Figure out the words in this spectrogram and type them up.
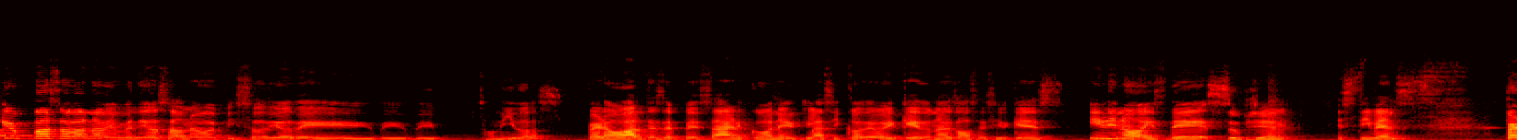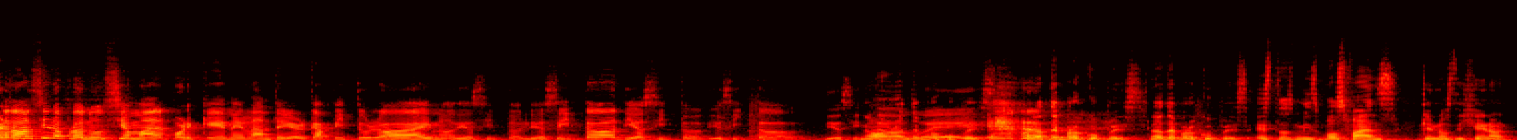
¿qué pasa, banda? Bienvenidos a un nuevo episodio de, de, de Sonidos. Pero antes de empezar con el clásico de hoy, que de una vez vamos a decir que es Illinois de Subgen Stevens. Perdón si lo pronuncio mal porque en el anterior capítulo, ay no, Diosito, Diosito, Diosito, Diosito, Diosito. No, no te güey. preocupes, no te preocupes, no te preocupes. Estos mismos fans que nos dijeron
